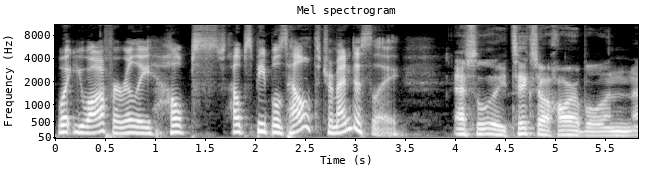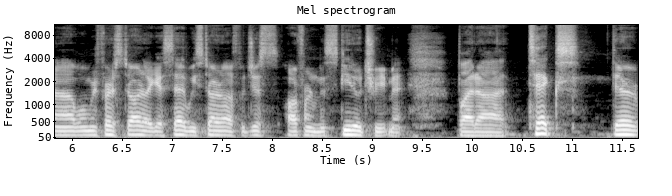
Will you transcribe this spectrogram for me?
what you offer really helps helps people's health tremendously. Absolutely, ticks are horrible. And uh, when we first started, like I said, we started off with just offering mosquito treatment, but uh, ticks they're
